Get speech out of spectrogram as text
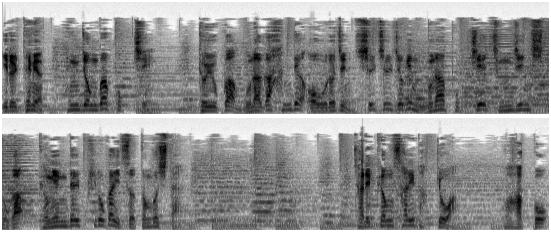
이를테면 행정과 복지, 교육과 문화가 한데 어우러진 실질적인 문화 복지의 증진 시도가 병행될 필요가 있었던 것이다. 자립형 사립학교와 과 학고,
